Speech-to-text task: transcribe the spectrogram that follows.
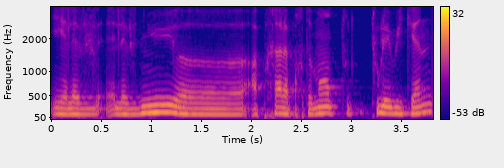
et elle est venue euh, après à l'appartement tous- les week-ends.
